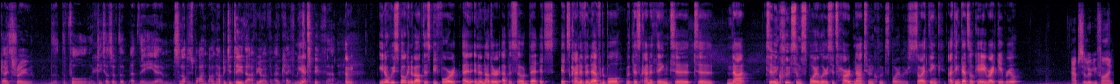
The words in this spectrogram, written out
go through the, the full details of the of the um, synopsis, but I'm, I'm happy to do that if you're okay for me yeah. to do that. I mean, you know, we've spoken about this before in another episode that it's it's kind of inevitable with this kind of thing to to not to include some spoilers. It's hard not to include spoilers. So I think I think that's okay, right, Gabriel? Absolutely fine.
